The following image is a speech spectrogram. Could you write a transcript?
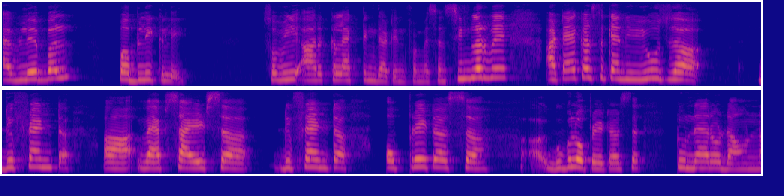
available publicly. So we are collecting that information. Similar way attackers can use uh, different uh, websites uh, different uh, operators uh, google operators to narrow down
